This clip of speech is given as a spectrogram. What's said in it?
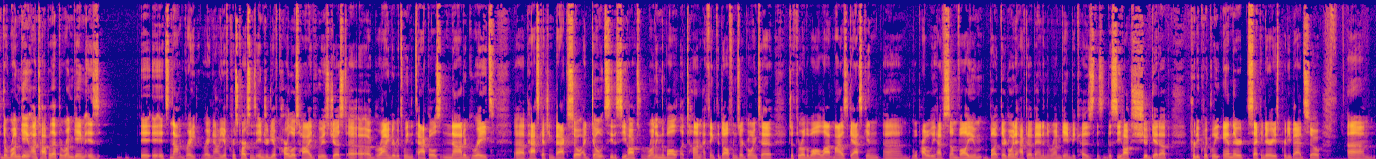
the run game, on top of that, the run game is it, it's not great right now. You have Chris Carson's injured. You have Carlos Hyde, who is just a, a grinder between the tackles. Not a great uh, pass catching back. So I don't see the Seahawks running the ball a ton. I think the Dolphins are going to to throw the ball a lot. Myles Gaskin um, will probably have some volume, but they're going to have to abandon the run game because the, the Seahawks should get up pretty quickly, and their secondary is pretty bad. So. Um,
